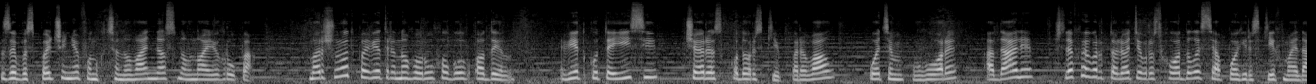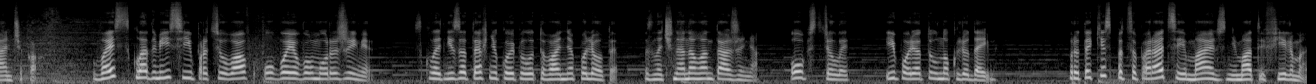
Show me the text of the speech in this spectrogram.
забезпечення функціонування основної групи. Маршрут повітряного руху був один від Кутаїсі через Кодорський перевал, потім в гори, а далі шляхи вертольотів розходилися по гірських майданчиках. Весь склад місії працював у бойовому режимі, складні за технікою пілотування польоти, значне навантаження, обстріли і порятунок людей. Про такі спецоперації мають знімати фільми.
